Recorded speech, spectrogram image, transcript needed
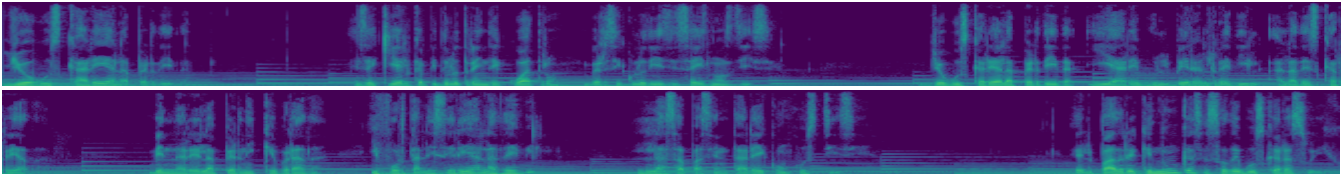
Yo buscaré a la perdida. Ezequiel capítulo 34, versículo 16 nos dice, yo buscaré a la perdida y haré volver al redil a la descarriada. Vendaré la perniquebrada y fortaleceré a la débil. Las apacentaré con justicia. El padre que nunca cesó de buscar a su hijo.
